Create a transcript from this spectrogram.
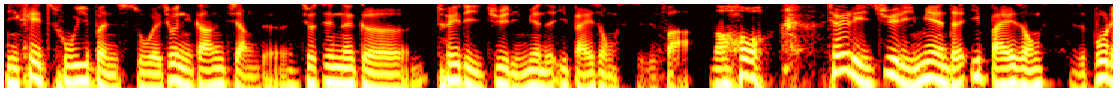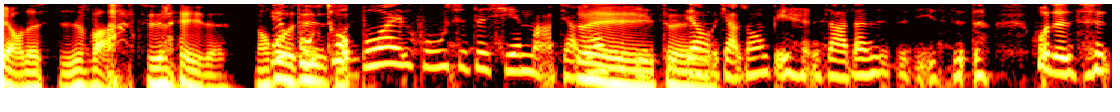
你可以出一本书，哎，就你刚刚讲的，就是那个推理剧里面的一百种死法，然后 推理剧里面的一百种死不了的死法之类的，然后或者是不不外乎是这些嘛，假装自己死掉，假装别人杀，但是自己死的，或者是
